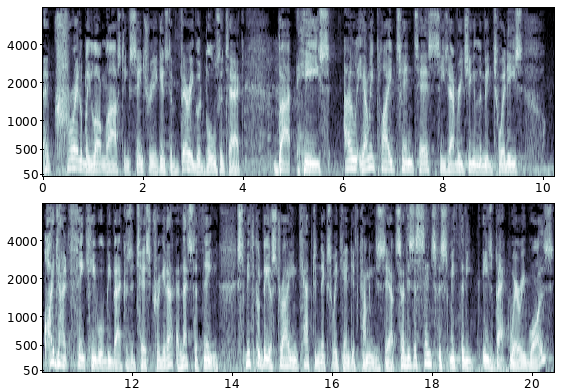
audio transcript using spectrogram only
a incredibly long-lasting century against a very good Bulls attack, but he's only he only played ten tests. He's averaging in the mid twenties. I don't think he will be back as a Test cricketer, and that's the thing. Smith could be Australian captain next weekend if Cummins is out. So there's a sense for Smith that he is back where he was.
